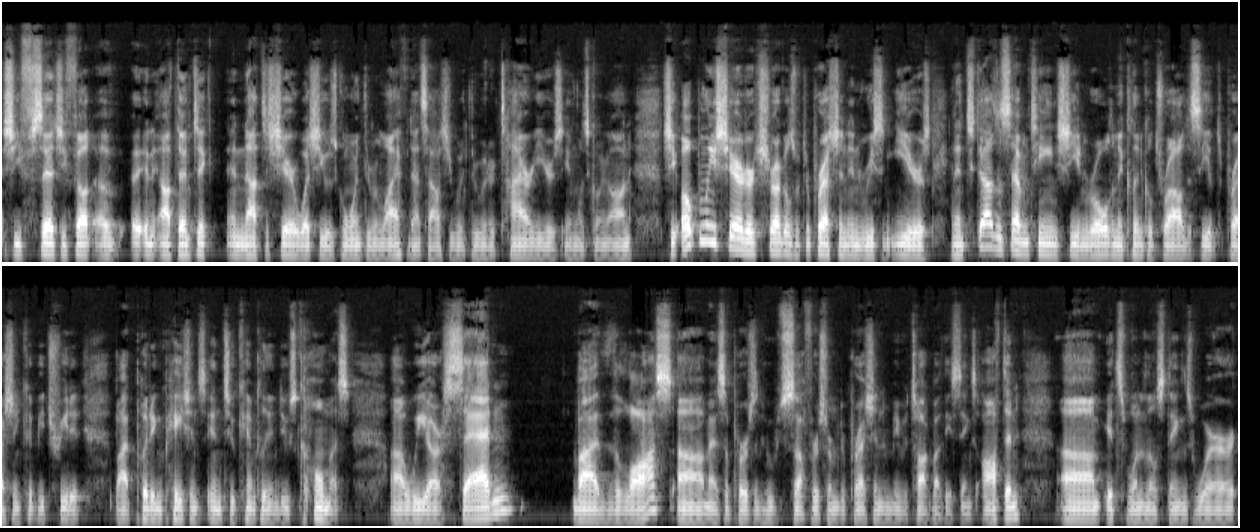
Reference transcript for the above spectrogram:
she said she felt uh, inauthentic and not to share what she was going through in life. And that's how she went through her entire years in what's going on. She openly shared her struggles with depression in recent years. And in 2017, she enrolled in a clinical trial to see if depression could be treated by putting patients into chemically induced comas. Uh, we are saddened by the loss um, as a person who suffers from depression and maybe talk about these things often. Um, it's one of those things where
